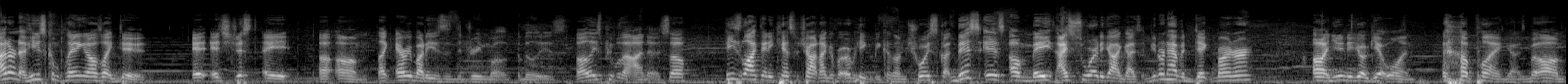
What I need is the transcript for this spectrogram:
I don't know, he's complaining, and I was like, dude, it, it's just a, uh, um, like, everybody uses the Dream World abilities, well, at least people that I know, so, he's locked and he can't switch out, and I go for Overheat because I'm Choice This is amazing, I swear to God, guys, if you don't have a Dick Burner, uh, you need to go get one. I'm playing, guys, but, um,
